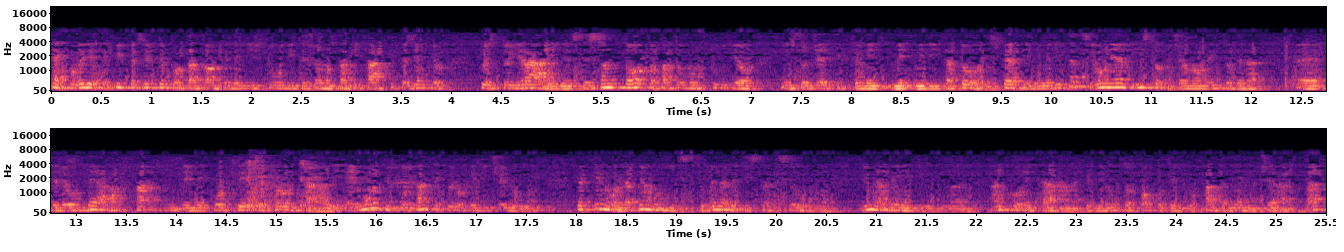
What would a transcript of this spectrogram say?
ecco, vedete, qui per esempio ho portato anche degli studi che sono stati fatti, per esempio questo IRAI nel 68 ha fatto uno studio in soggetti meditatori, esperti di meditazione e ha visto che c'è un aumento della, eh, delle onde alfa nelle cortecce frontali. È molto importante quello che dice lui, perché noi l'abbiamo visto nella registrazione di una medium anconetana che è venuta poco tempo fa da me a Macerata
